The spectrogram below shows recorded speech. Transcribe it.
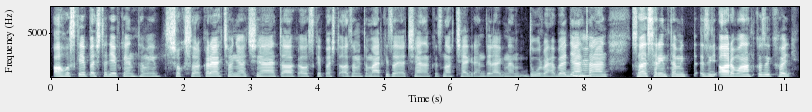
ahhoz képest egyébként, amit sokszor a karácsonyjal csináltak, ahhoz képest az, amit a Márkizajjal csinálnak, az nagyságrendileg nem durvább egyáltalán. Uh-huh. Szóval szerintem itt ez így arra vonatkozik, hogy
